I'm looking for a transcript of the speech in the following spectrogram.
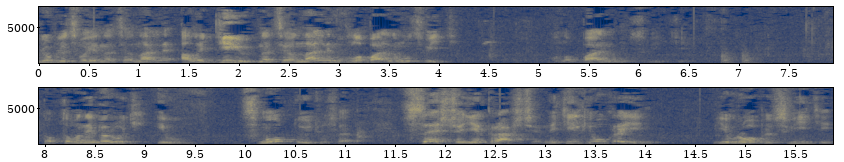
люблять своє національне, але діють національним в глобальному світі. В глобальному світі. Тобто вони беруть і смоктують у себе все, що є краще, не тільки в Україні, в Європі, в світі.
